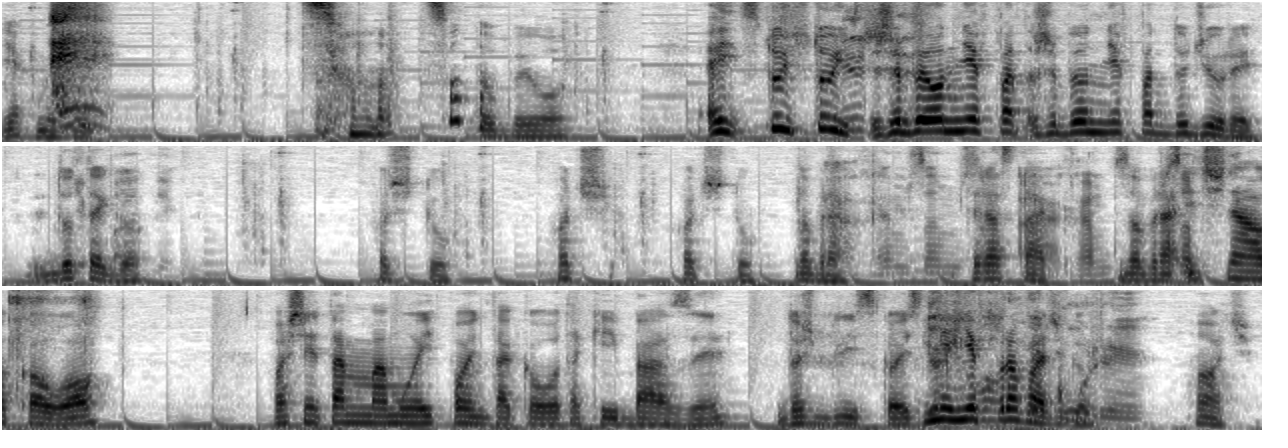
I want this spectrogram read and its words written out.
Jak my... Co? Co to było? Ej, stój, stój! Jeszcze- Żeby on nie wpadł, żeby on nie wpadł do dziury. Do Nie tego. padnie. Chodź tu. Chodź, chodź tu. Dobra. Achem, zam, zam, Teraz tak, zam, dobra, zam. idź naokoło. Właśnie tam mam waypointa koło takiej bazy. Dość blisko jest. Nie, Jakie nie ładne wprowadź go. góry. Chodź.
